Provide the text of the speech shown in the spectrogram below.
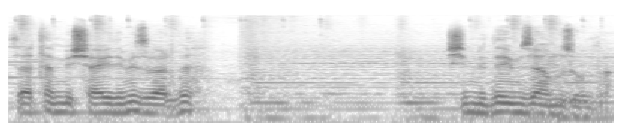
Zaten bir şahidimiz vardı. Şimdi de imzamız oldu.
